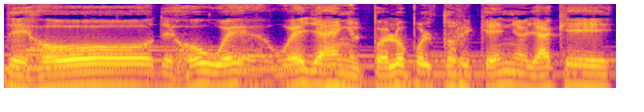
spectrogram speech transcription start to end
dejó dejó huellas en el pueblo puertorriqueño ya que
